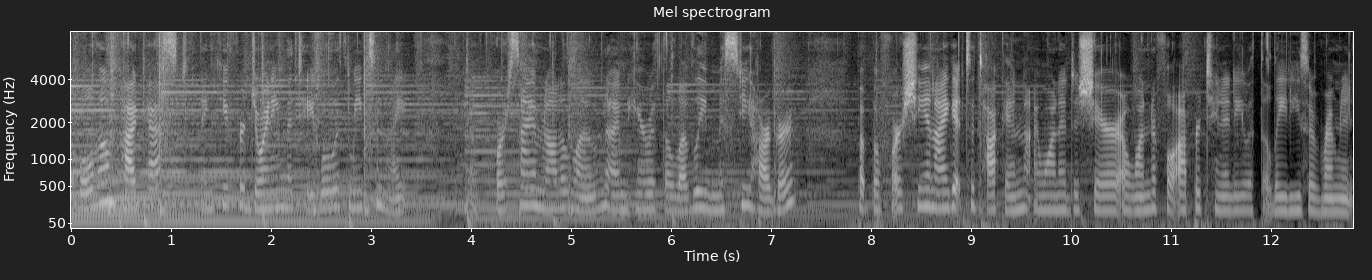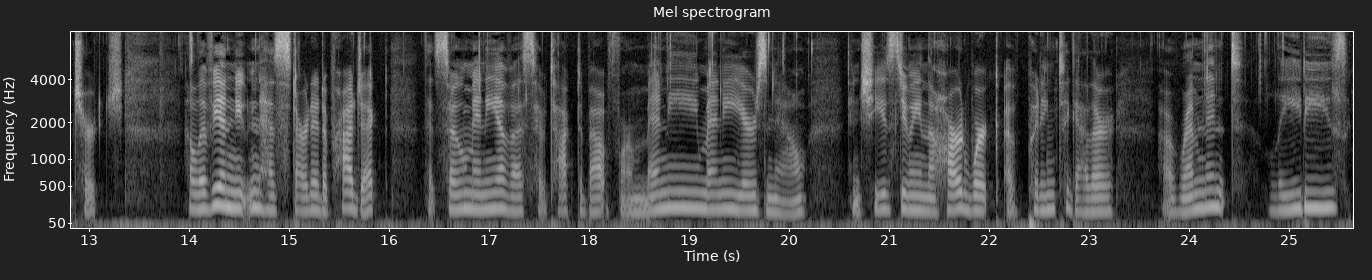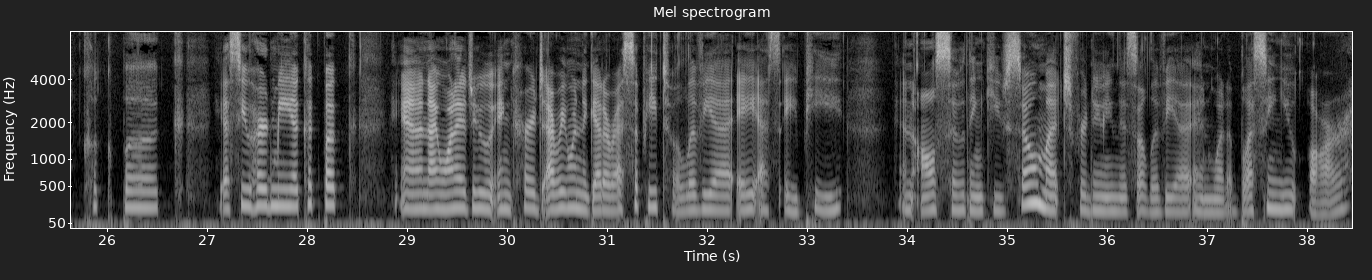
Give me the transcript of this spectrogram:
the Whole Home Podcast. Thank you for joining the table with me tonight. Of course, I am not alone. I'm here with the lovely Misty Harger. But before she and I get to talking, I wanted to share a wonderful opportunity with the ladies of Remnant Church. Olivia Newton has started a project that so many of us have talked about for many, many years now, and she's doing the hard work of putting together a Remnant Ladies Cookbook. Yes, you heard me, a cookbook. And I wanted to encourage everyone to get a recipe to Olivia ASAP. And also, thank you so much for doing this, Olivia, and what a blessing you are.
